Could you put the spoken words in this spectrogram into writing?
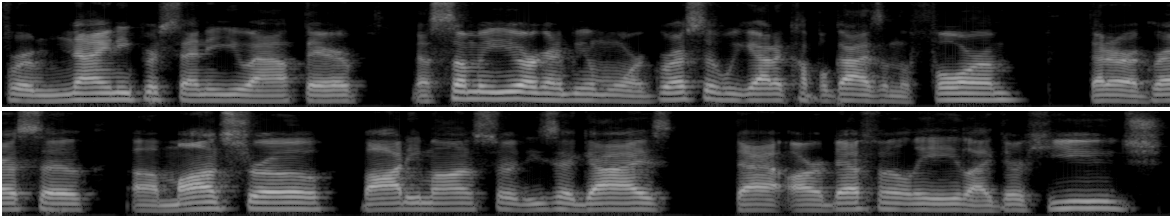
for 90% of you out there. Now, some of you are going to be more aggressive. We got a couple guys on the forum that are aggressive. Uh, Monstro, Body Monster. These are guys that are definitely like they're huge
